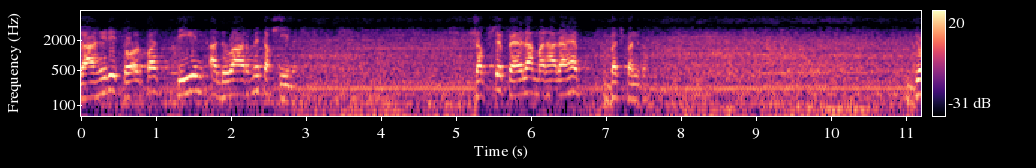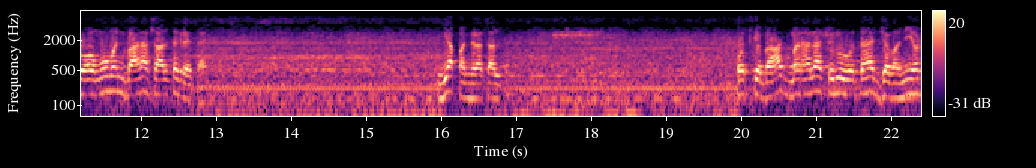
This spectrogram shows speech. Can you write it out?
ظاہری طور پر تین ادوار میں تقسیم ہے۔ سب سے پہلا مرحلہ ہے بچپن کا۔ جو عموماً بارہ سال تک رہتا ہے یا پندرہ سال تک۔ اس کے بعد مرحلہ شروع ہوتا ہے جوانی اور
